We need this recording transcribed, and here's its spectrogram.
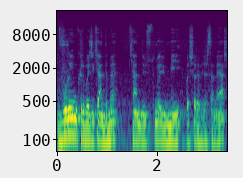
vurayım kırbacı kendime, kendi üstüme binmeyi başarabilirsem eğer.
